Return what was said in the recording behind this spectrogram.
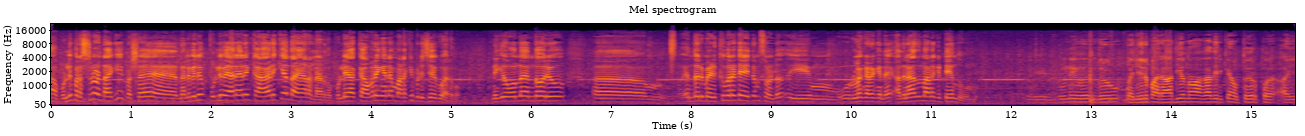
ആ പുള്ളി പ്രശ്നം ഉണ്ടാക്കി. പക്ഷേ നിലവിൽ പുള്ളി വേറെ ആരും കാണിക്കാൻ തയ്യാറല്ലായിരുന്നു. പുള്ളി ആ കവർ ഇങ്ങനെ മടക്കി പിടിച്ചേക്കുമായിരുന്നു എനിക്ക് തോന്നുന്നത് എന്തോ ഒരു എന്തോ ഒരു മെഴുക്കുപുരട്ടി ഐറ്റംസ് ഉണ്ട് ഈ ഉരുളൻകിഴങ്ങിന്റെ അതിനകത്ത് നിന്നാണ് കിട്ടിയെന്ന് തോന്നുന്നു. ഇതൊരു വലിയൊരു പരാതിയൊന്നും ആകാതിരിക്കാൻ ഒത്തുതീർപ്പ്. ഈ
